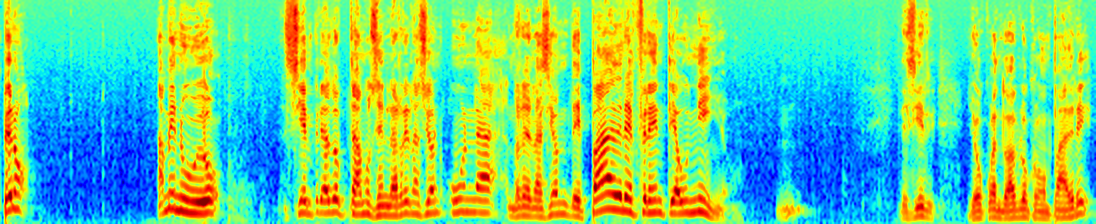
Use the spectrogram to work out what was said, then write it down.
Pero a menudo siempre adoptamos en la relación una relación de padre frente a un niño. Es decir, yo cuando hablo como padre,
